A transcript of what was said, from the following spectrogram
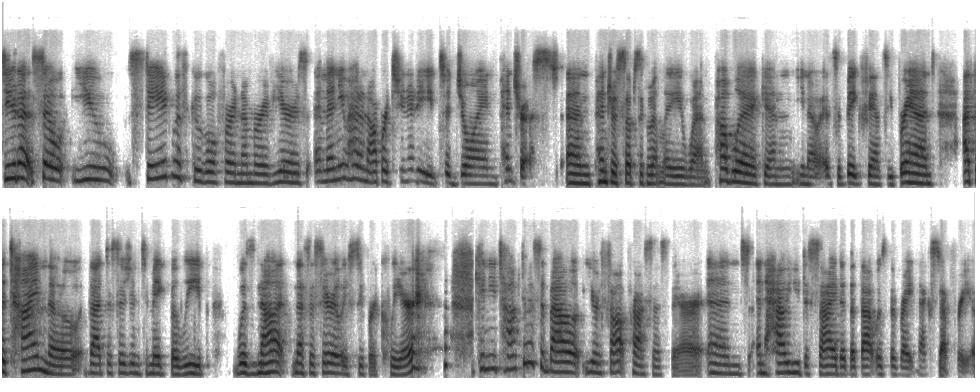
Dutta, so you stayed with Google for a number of years and then you had an opportunity to join Pinterest and Pinterest subsequently went public and you know it's a big fancy brand. At the time though, that decision to make the leap was not necessarily super clear. Can you talk to us about your thought process there and and how you decided that that was the right next step for you?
